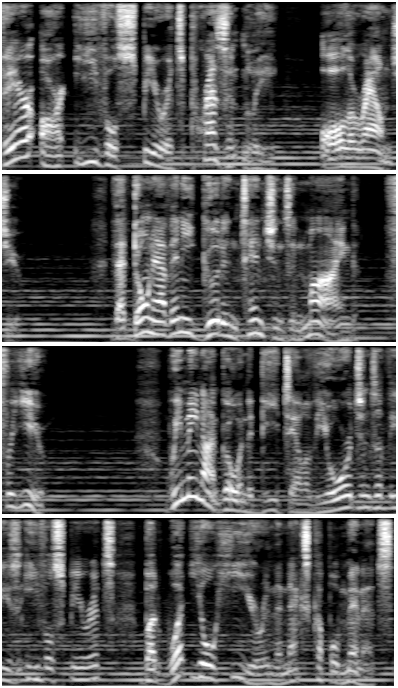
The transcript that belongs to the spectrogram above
There are evil spirits presently all around you that don't have any good intentions in mind for you. We may not go into detail of the origins of these evil spirits, but what you'll hear in the next couple minutes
